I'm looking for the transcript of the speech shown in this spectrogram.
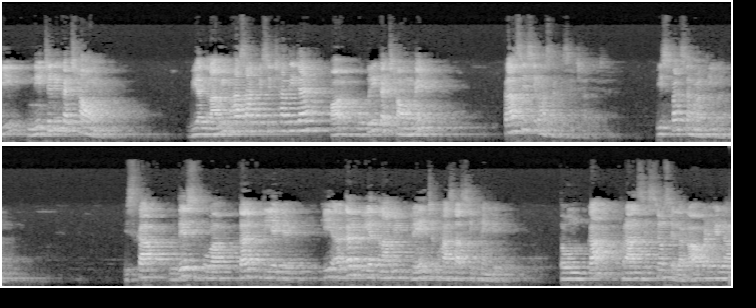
कि निचली कक्षाओं में वियतनामी भाषा की शिक्षा दी जाए और ऊपरी कक्षाओं में फ्रांसीसी भाषा की शिक्षा दी जाए। इस पर सहमति बनी। इसका उद्देश्य हुआ, तर्क दिए गए कि अगर वियतनामी फ्रेंच भाषा सीखेंगे तो उनका फ्रांसीसियों से लगाव बढ़ेगा।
